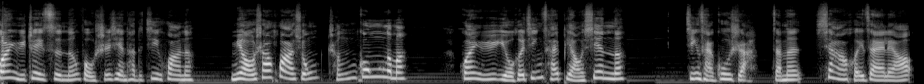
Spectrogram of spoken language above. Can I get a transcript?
关羽这次能否实现他的计划呢？秒杀华雄成功了吗？关羽有何精彩表现呢？精彩故事啊，咱们下回再聊。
